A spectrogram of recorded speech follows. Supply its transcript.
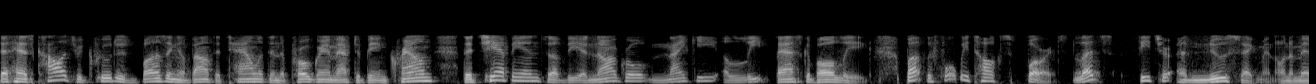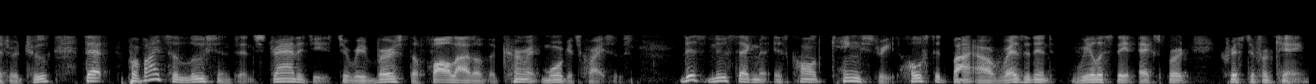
that has college recruiters buzzing about the talent in the program after being crowned the champions of the inaugural Nike Elite Basketball League. But before we talk sports, let's feature a new segment on A Measure of Truth that provides solutions and strategies to reverse the fallout of the current mortgage crisis. This new segment is called King Street, hosted by our resident real estate expert, Christopher King.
